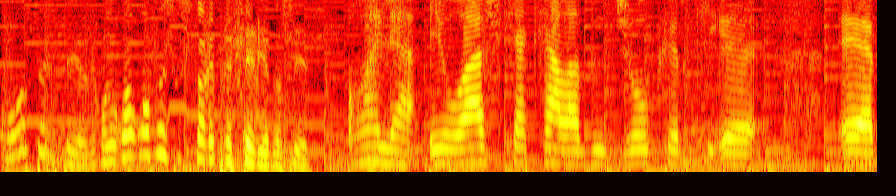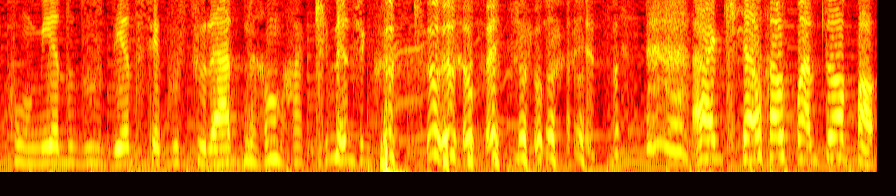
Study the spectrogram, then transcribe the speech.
Com certeza. Qual, qual foi a sua história preferida, Cif? Olha, eu acho que aquela do Joker que é, é com medo dos dedos ser costurado na máquina de costura demais. Aquela matou a pau.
